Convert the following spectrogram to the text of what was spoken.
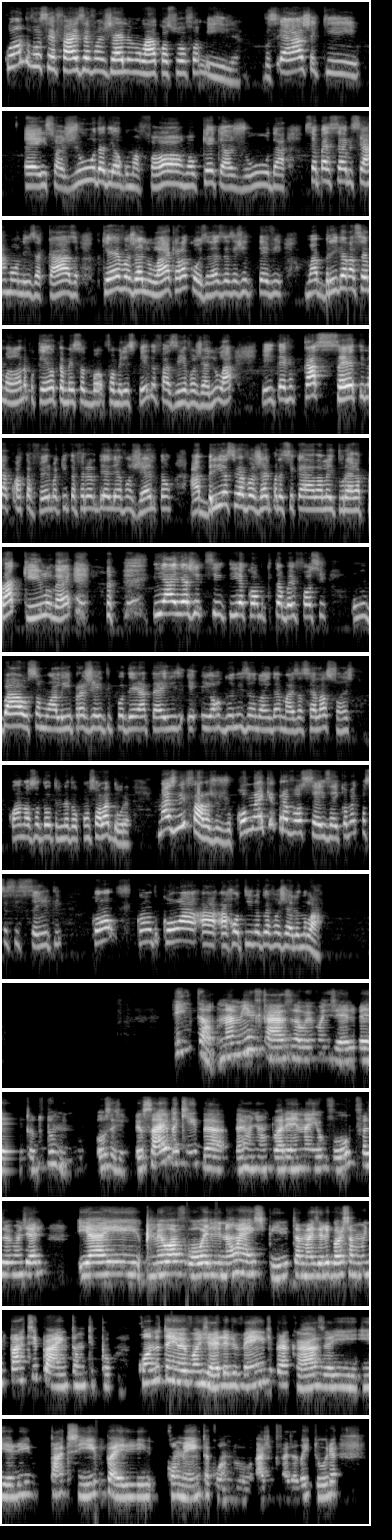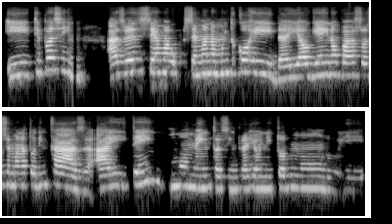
quando você faz evangelho no lar com a sua família, você acha que é, isso ajuda de alguma forma? O que que ajuda? Você percebe se harmoniza a casa? Porque evangelho lá é aquela coisa, né? Às vezes a gente teve uma briga na semana, porque eu também sou de família espírita, fazia evangelho lá, e aí teve um cacete na quarta-feira, mas quinta-feira era dia de evangelho, então abria-se o evangelho, parecia que a leitura era para aquilo, né? E aí a gente sentia como que também fosse um bálsamo ali para a gente poder até ir, ir organizando ainda mais as relações com a nossa doutrina do consoladora. Mas me fala, Juju, como é que é para vocês aí? Como é que você se sente com, com, com a, a, a rotina do evangelho no lar? Então, na minha casa, o evangelho é todo domingo. Ou seja, eu saio daqui da, da reunião do Arena e eu vou fazer o evangelho. E aí, meu avô, ele não é espírita, mas ele gosta muito de participar. Então, tipo, quando tem o evangelho, ele vem aqui para casa e, e ele participa, ele comenta quando a gente faz a leitura. E, tipo assim, às vezes tem uma semana muito corrida e alguém não passou a semana toda em casa. Aí tem um momento, assim, para reunir todo mundo e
